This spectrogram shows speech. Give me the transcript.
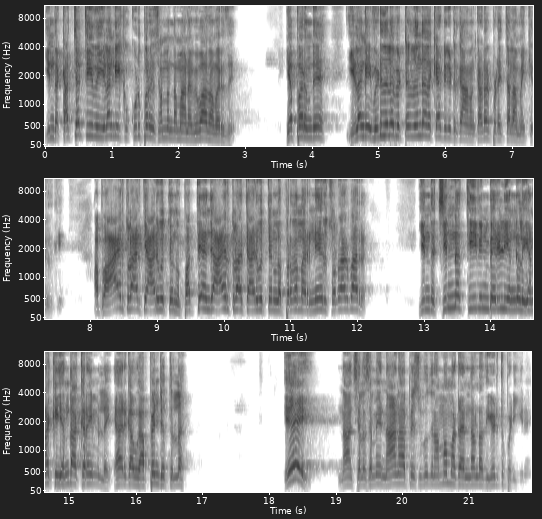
இந்த கச்சத்தீவு இலங்கைக்கு கொடுப்பது சம்பந்தமான விவாதம் வருது. எப்ப இருந்து? இலங்கை விடுதலை பெற்றதுலேருந்து அதை கேட்டுக்கிட்டு இருக்கான் அவன் கடற்படை தலை அமைக்கிறதுக்கு. அப்போ ஆயிரத்தி தொள்ளாயிரத்தி அறுபத்தி ஒன்று பத்து அஞ்சு ஆயிரத்தி தொள்ளாயிரத்தி அறுபத்தி ஒன்றில் பிரதமர் நேரு சொல்கிறார் பார். இந்த சின்ன தீவின் பேரில் எங்களுக்கு எனக்கு எந்த அக்கறையும் இல்லை. யாருக்கு? அவங்க அப்பஞ்சத்து இல்ல ஏய் நான் சில சமயம் நானா பேசும்போது நம்ப மாட்டேன் தான் அதை எடுத்து படிக்கிறேன்?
